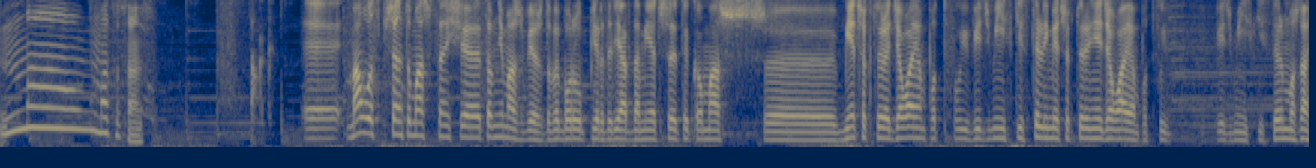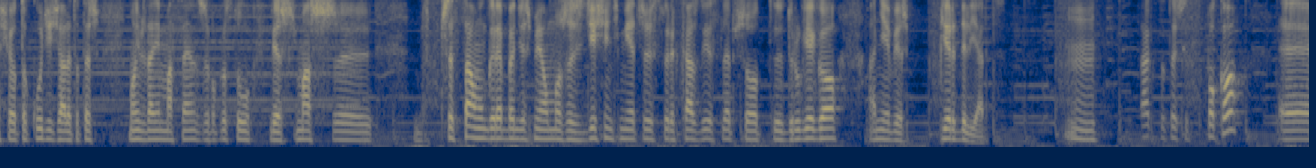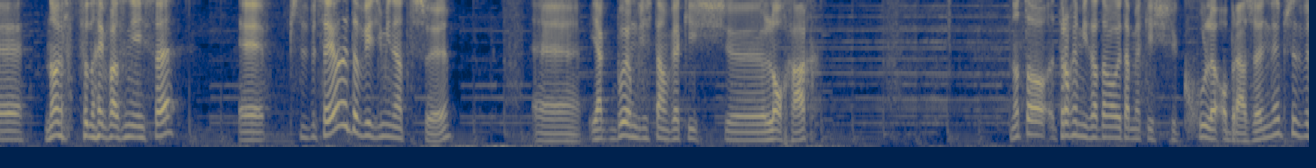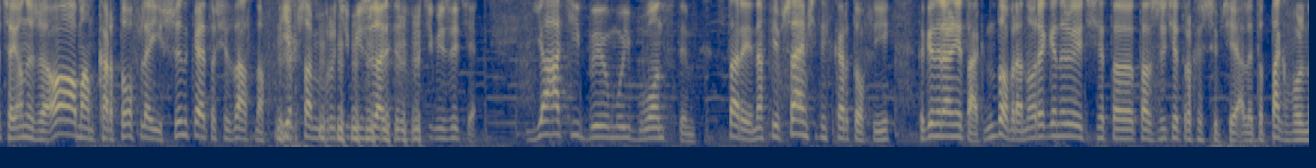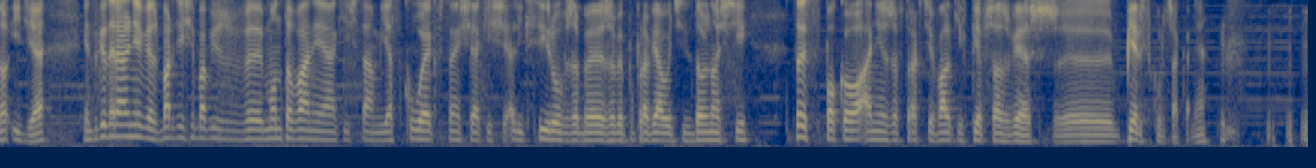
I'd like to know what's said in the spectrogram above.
No, ma to sens. E, mało sprzętu masz w sensie, to nie masz, wiesz, do wyboru pierdyliarda mieczy, tylko masz e, miecze, które działają pod twój wiedźmiński styl i miecze, które nie działają pod twój wiedźmiński styl. Można się o to kłócić, ale to też moim zdaniem ma sens, że po prostu, wiesz, masz e, przez całą grę będziesz miał może z 10 mieczy, z których każdy jest lepszy od drugiego, a nie, wiesz, pierdyliard. Mm. Tak, to też jest spoko. E, no i co najważniejsze, e, przyzwyczajony do Wiedźmina 3, e, jak byłem gdzieś tam w jakichś e, lochach, no to trochę mi zadawały tam jakieś kule obrażeń. No przyzwyczajony, że o, mam kartofle i szynkę, to się zasna, wpieprzam, wróci mi, wróci mi życie. Jaki był mój błąd w tym? Stary, nawpieprzałem się tych kartofli, to generalnie tak, no dobra, no regeneruje ci się to, to życie trochę szybciej, ale to tak wolno idzie, więc generalnie wiesz, bardziej się bawisz w montowanie jakichś tam jaskółek, w sensie jakichś eliksirów, żeby, żeby poprawiały ci zdolności, co jest spoko, a nie, że w trakcie walki wpieprzasz, wiesz, yy, pierś z kurczaka, nie?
